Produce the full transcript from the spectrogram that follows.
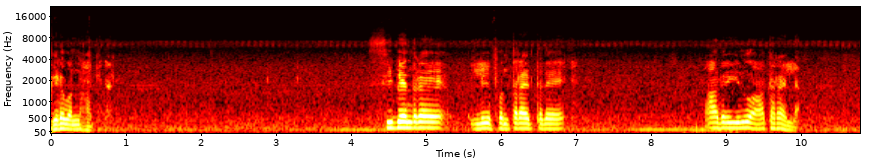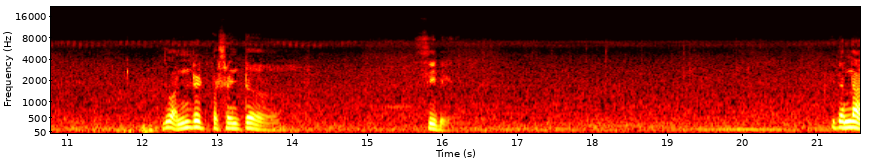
ಗಿಡವನ್ನು ಹಾಕಿದ್ದಾರೆ. ಸೀಬೆ ಅಂದರೆ ಲೀಫ್ ಒಂಥರ ಇರ್ತದೆ, ಆದರೆ ಇದು ಆ ಥರ ಇಲ್ಲ. ಇದು ಹಂಡ್ರೆಡ್ ಪರ್ಸೆಂಟ್ ಸೀಬೆ. ಇದನ್ನು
